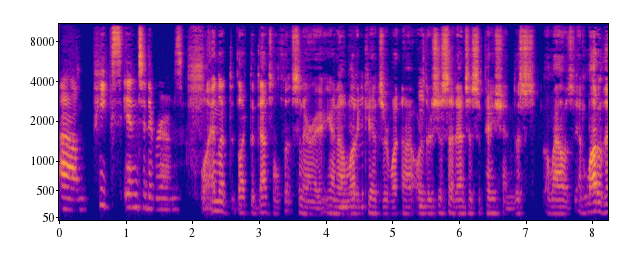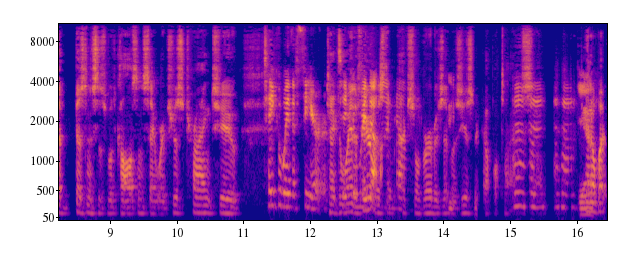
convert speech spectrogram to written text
um, peeks into the rooms. Well, and the, like the dental th- scenario, you know, a lot of Mhm. kids or whatnot, or there's just that anticipation. This allows, and a lot of the businesses would call us and say, we're just trying to Take away the fear. take Take away the away fear the was the unknown. actual verbiage that was used a couple times. So, Mhm, mhm. you know, but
